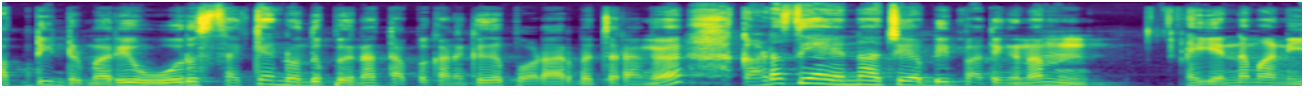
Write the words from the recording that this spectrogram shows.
அப்படின்ற மாதிரி ஒரு செகண்ட் வந்து பார்த்தீங்கன்னா தப்பு கணக்கு போட ஆரம்பிச்சுறாங்க கடைசியாக என்னாச்சு அப்படின்னு பார்த்தீங்கன்னா என்னம்மா நீ?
